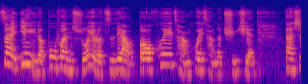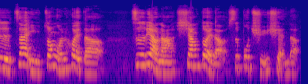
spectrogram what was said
在英语的部分，所有的资料都非常非常的齐全，但是在与中文会的。资料呢，相对的是不齐全的。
